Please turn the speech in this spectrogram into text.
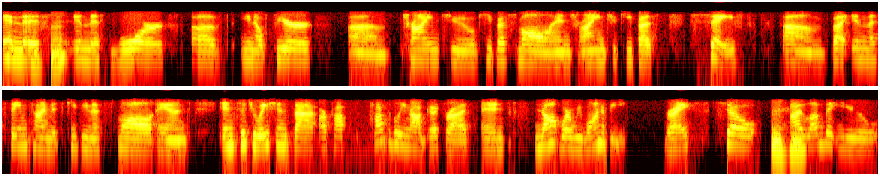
in this Mhm. in this war of you know fear um trying to keep us small and trying to keep us safe um but in the same time it's keeping us small and in situations that are pos- possibly not good for us and not where we want to be right so Mhm. I love that you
